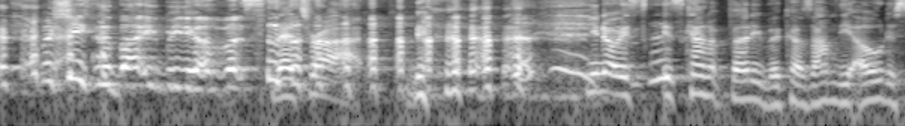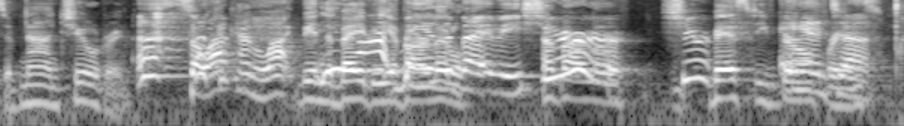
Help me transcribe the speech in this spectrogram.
but she's the baby of us. That's right. you know, it's it's kind of funny because I'm the oldest of nine children, so I kind of like being the You baby of our being little the baby, sure. Sure. bestie And, girlfriends. uh,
